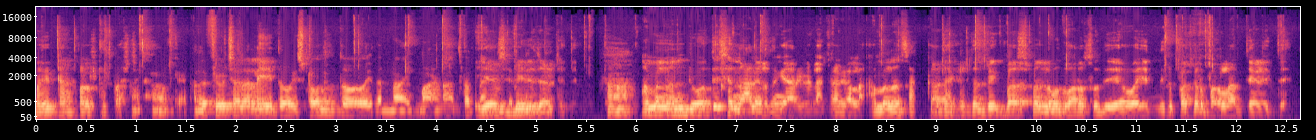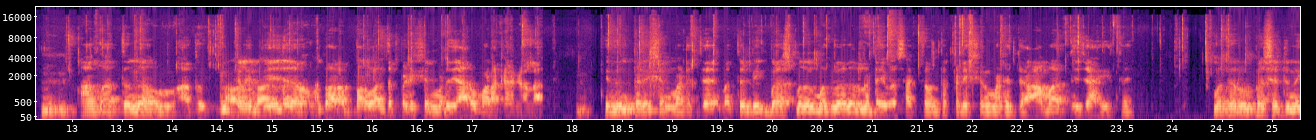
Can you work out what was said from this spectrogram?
ಬರೀ ಟೆಂಪಲ್ ಟ್ರಿಪ್ ಅಷ್ಟೇ. ಓಕೆ ಅಂದ್ರೆ ಫ್ಯೂಚರ್ ಅಲ್ಲಿ ಇದು ಇಷ್ಟೊಂದು ಇದನ್ನ ಇದು ಮಾಡೋಣ ಅಂತ ಎಬ್ಬಿ ರಿಸಲ್ಟ್ ಇದೆ. ಆಮೇಲೆ ನನ್ನ ಜ್ಯೋತಿಷ್ಯ ನಾನು ಹೇಳ್ದಂಗೆ ಯಾರು ಹೇಳಕ್ಕಾಗಲ್ಲ. ಆಮೇಲೆ ನಾನು ಸಕ್ಕತ್ತ ಹೇಳ್ತೇನೆ ಬಿಗ್ ಬಾಸ್ ಮೇಲೆ ಒಂದು ವಾರ ಸುದ್ದಿ ನಿರೂಪಕರು ಬರಲ್ಲ ಅಂತ ಹೇಳಿದ್ದೆ. ಆ ಮಾತನ್ನು ಅವ್ರು ಅದು ಒಂದ್ ವಾರ ಬರಲ್ಲ ಅಂತ ಪ್ರೆಡಿಕ್ಷನ್ ಮಾಡಿದ್ದೆ ಯಾರು ಮಾಡಕ್ಕಾಗಲ್ಲ. ಇದನ್ನ ಪ್ರೆಡಿಕ್ಷನ್ ಮಾಡಿದ್ದೆ. ಮತ್ತೆ ಬಿಗ್ ಬಾಸ್ ಮನೇಲಿ ಮದುವೆ ಅದೆಲ್ಲ ಡೈವರ್ಸ್ ಆಗ್ತಾವ ಅಂತ ಪ್ರೆಡಿಕ್ಷನ್ ಮಾಡಿದ್ದೆ. ಆ ಮಾತು ನಿಜ ಆಗೈತೆ. ಮತ್ತೆ ರೂಪ ಶೆಟ್ಟಿನ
